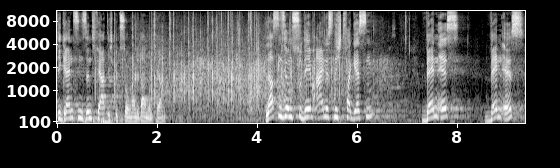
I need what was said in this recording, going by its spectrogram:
Die Grenzen sind fertiggezogen, meine Damen und Herren. Lassen Sie uns zudem eines nicht vergessen. Wenn es, wenn es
